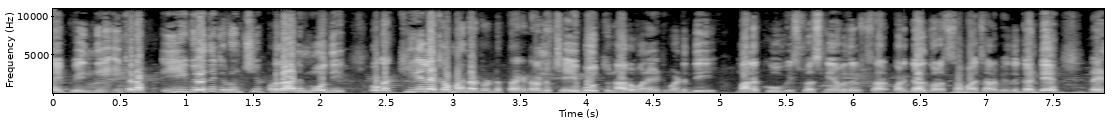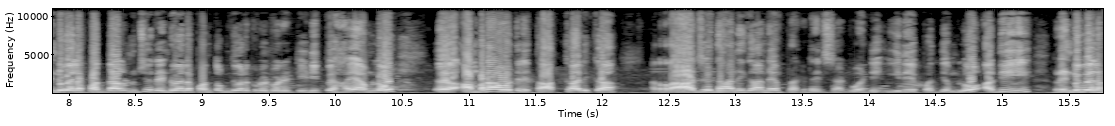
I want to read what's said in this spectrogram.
అయిపోయింది. ఇక్కడ ఈ వేదిక నుంచి ప్రధాని మోదీ ఒక కీలకమైనటువంటి ప్రకటనలు చేయబోతున్నారు అనేటువంటిది మనకు విశ్వసనీయ వర్గాల ద్వారా సమాచారం. ఎందుకంటే రెండు వేల పద్నాలుగు నుంచి రెండు వేల పంతొమ్మిది వరకు ఉన్నటువంటి టీడీపీ హయాంలో అమరావతిని తాత్కాలిక రాజధానిగానే ప్రకటించినటువంటి ఈ నేపథ్యంలో అది రెండు వేల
